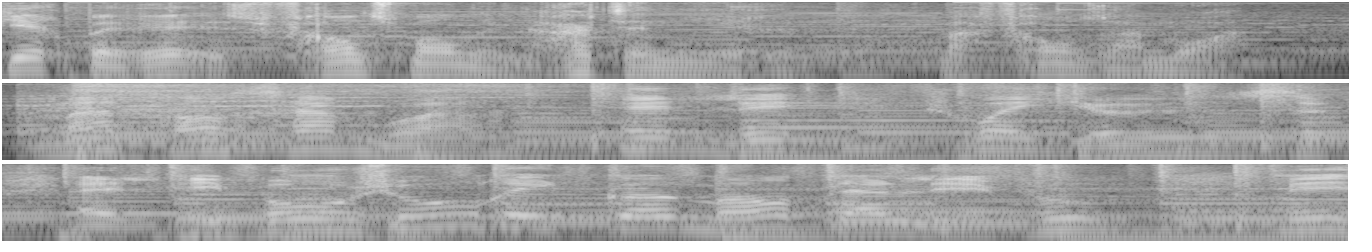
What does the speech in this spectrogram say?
Pierre Perret is Fransman in hart en nieren, maar Frans à moi. Ma France à moi, elle est joyeuse. Elle dit bonjour et comment allez-vous Mais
